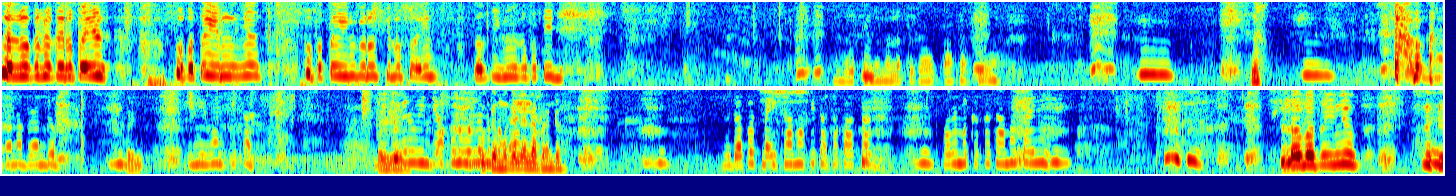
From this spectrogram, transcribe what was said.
Lalo ka na kay Rafael. Papatayin niya. Papatayin ko rin si Rafael. Sa aking mga kapatid. Buti naman at ikaw takas kayo. Huwag ka na, Brando. Brand, Iniwan kita. Brando, Pero hindi ako nawala huwag ng kang mag-alala, Brando. na dapat maisama kita sa patag para magkakasama tayo. Salamat sa inyo. Dahil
